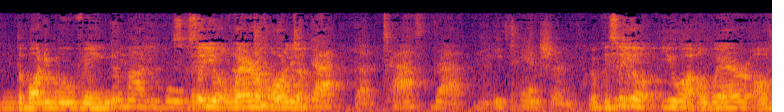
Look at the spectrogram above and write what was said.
the body moving. The body moving. So you're aware of all your that the task, that the intention. Okay, so you you are aware of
